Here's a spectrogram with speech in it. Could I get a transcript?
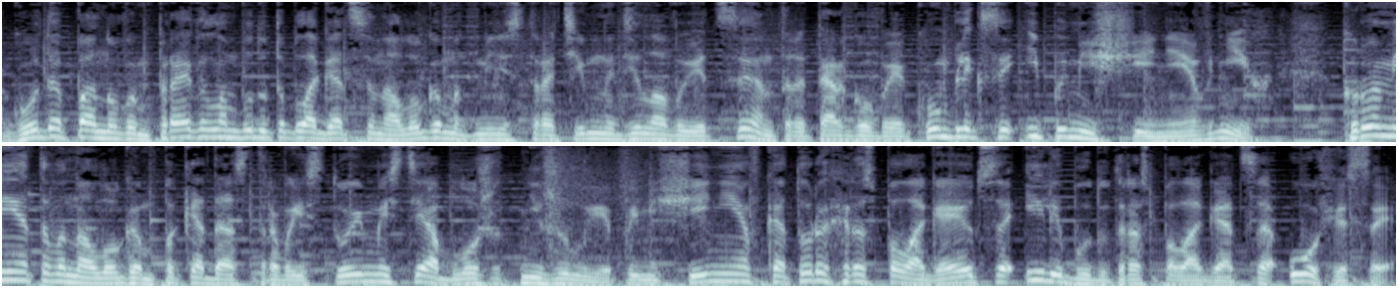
года по новым правилам будут облагаться налогом административно-деловые центры, торговые комплексы и помещения в них. Кроме этого, налогом по кадастровой стоимости обложат нежилые помещения, в которых располагаются или будут располагаться офисы,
